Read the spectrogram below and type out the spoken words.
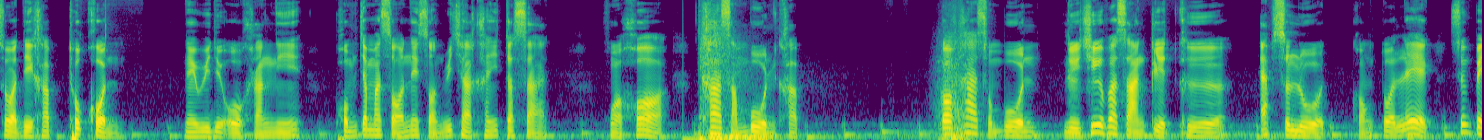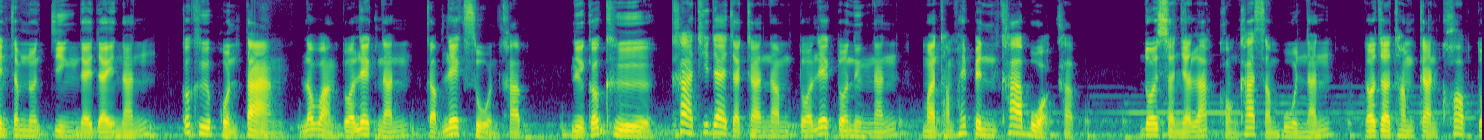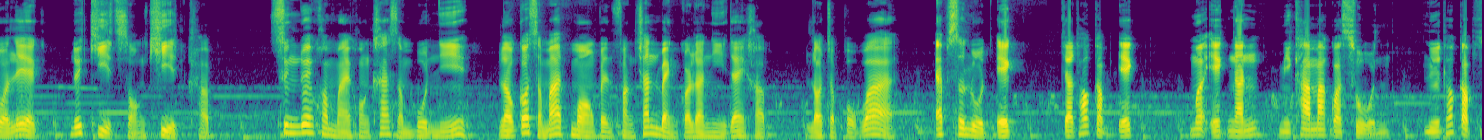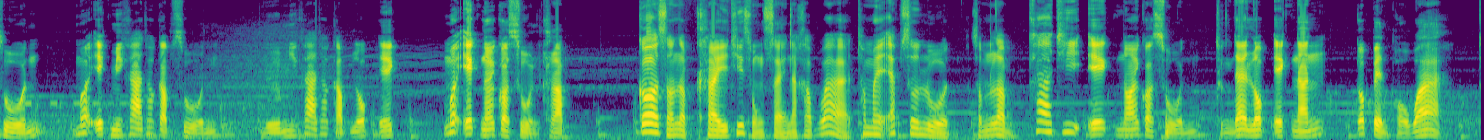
สวัสดีครับทุกคน ในวิดีโอครั้งนี้ ผมจะมาสอนในสอนวิชาคณิตศาสตร์ หัวข้อ ค่าสมบูรณ์ครับ ก็ค่าสมบูรณ์ หรือชื่อภาษาอังกฤษคือ absolute ของตัวเลข ซึ่งเป็นจำนวนจริงใด ๆ นั้น ก็คือผลต่างระหว่างตัวเลขนั้นกับเลขศูนย์ครับ หรือก็คือค่าที่ได้จากการนำตัวเลขตัวหนึ่งนั้น มาทำให้เป็นค่าบวกครับ โดยสัญลักษณ์ของค่าสมบูรณ์นั้น เราจะทำการครอบตัวเลขด้วยขีด 2 ขีดครับ ซึ่งด้วยความหมายของค่าสมบูรณ์นี้ เราก็สามารถมองเป็นฟังก์ชันแบ่งกรณีได้ครับ เราจะพบว่า absolute x จะเท่ากับ x เมื่อ x นั้นมีค่ามากกว่า 0 หรือเท่ากับ 0 เมื่อ x มีค่าเท่ากับ 0 หรือมีค่าเท่ากับลบ x เมื่อ x น้อยกว่า 0 ครับ ก็สำหรับใครที่สงสัยนะครับว่าทำไม absolute สำหรับค่าที่ x น้อยกว่า 0 ถึงได้ลบ x นั้น ก็เป็นเพราะว่า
